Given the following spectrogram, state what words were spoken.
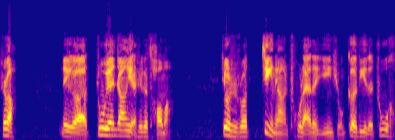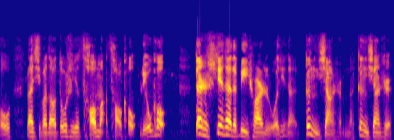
是吧？那个朱元璋也是一个草莽，就是说尽量出来的英雄，各地的诸侯乱七八糟都是一些草莽、草寇、流寇。但是现在的币圈逻辑呢，更像什么呢？更像是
